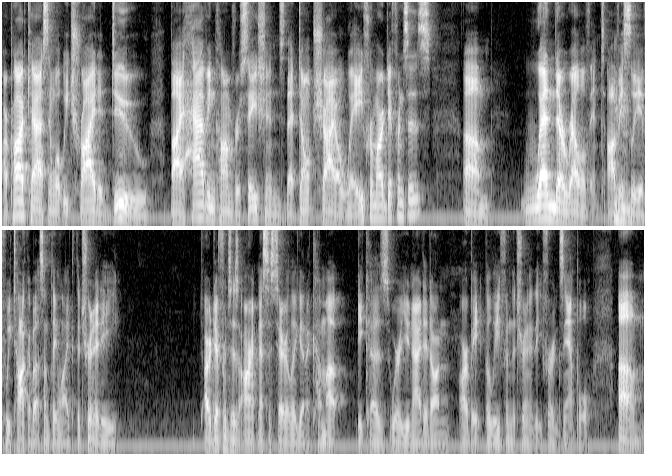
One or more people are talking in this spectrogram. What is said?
our podcast and what we try to do by having conversations that don't shy away from our differences um, when they're relevant. Obviously, if we talk about something like the Trinity, our differences aren't necessarily going to come up because we're united on our belief in the Trinity, for example. Um,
